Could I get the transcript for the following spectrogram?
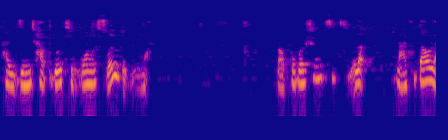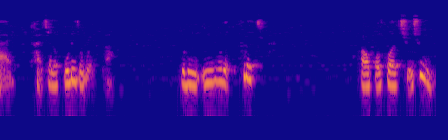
他已经差不多舔光了所有的牛奶。老婆婆生气极了。拿出刀来，砍下了狐狸的尾巴。狐狸呜呜地哭了起来。老婆婆，求求你，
